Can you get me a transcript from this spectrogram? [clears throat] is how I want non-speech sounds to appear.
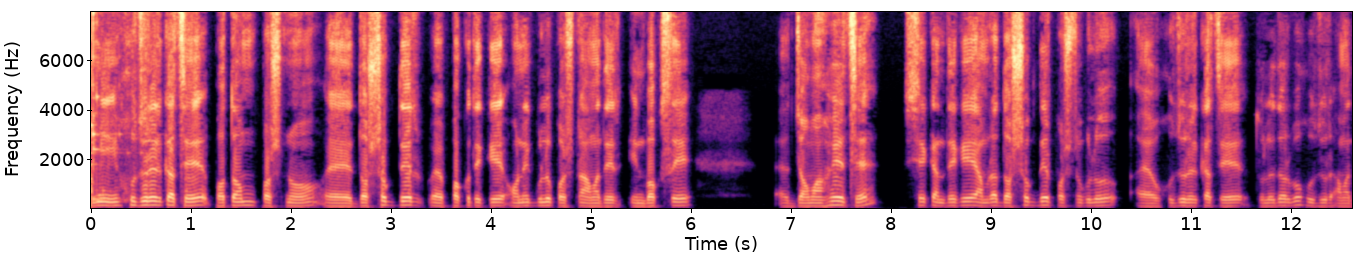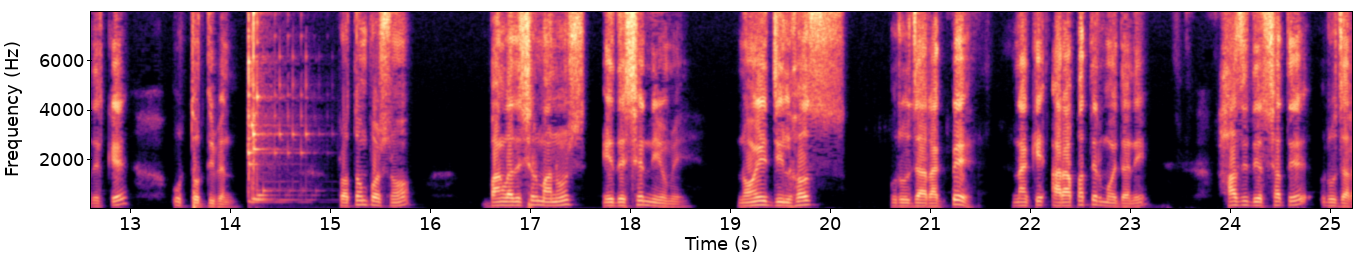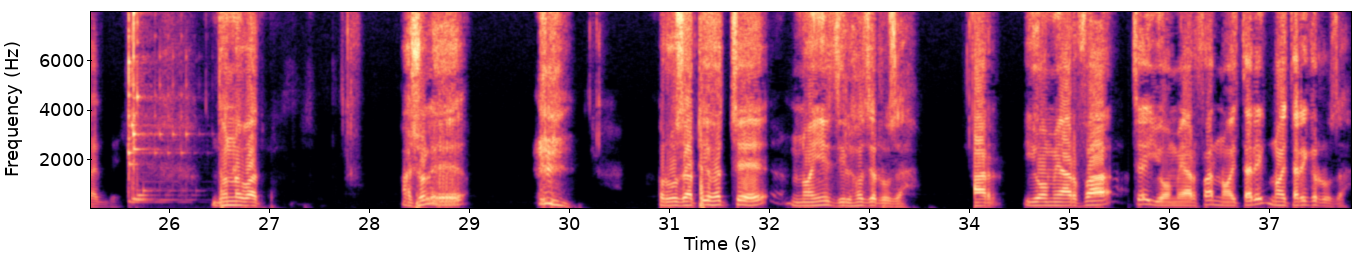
আমি হুজুরের কাছে প্রথম প্রশ্ন দর্শকদের পক্ষ থেকে অনেকগুলো প্রশ্ন আমাদের ইনবক্সে জমা হয়েছে। সেখান থেকে আমরা দর্শকদের প্রশ্নগুলো হুজুরের কাছে তুলে ধরবো। হুজুর আমাদেরকে উত্তর দিবেন। প্রথম প্রশ্ন, বাংলাদেশের মানুষ এ দেশের নিয়মে নয় জিলহজ রোজা রাখবে নাকি আরাফাতের ময়দানে হাজিদের সাথে রোজা রাখবে? ধন্যবাদ। আসলে [clears throat] রোজাটি হচ্ছে নয় জিলহজের রোজা। আর ইয়মে আরফা হচ্ছে ইয়মে আরফা নয় তারিখ, নয় তারিখের রোজা।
